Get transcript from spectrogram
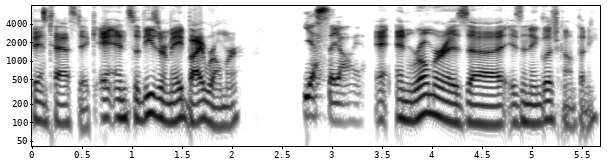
Fantastic. And, and so these are made by Romer, yes, they are. yeah. and, and Romer is uh, is an English company.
